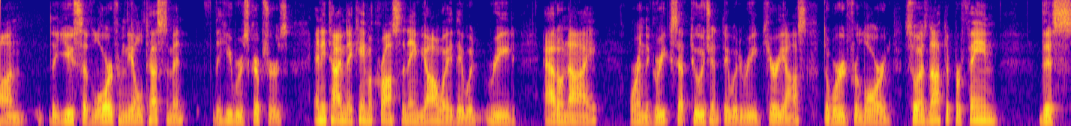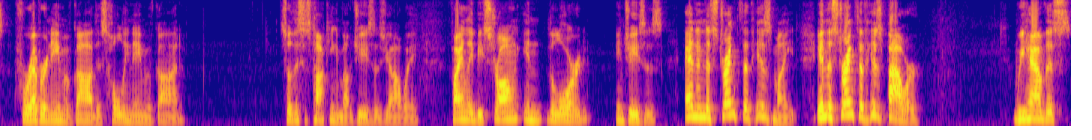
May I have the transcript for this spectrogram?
on the use of Lord from the Old Testament, the Hebrew scriptures. Anytime they came across the name Yahweh, they would read Adonai, or in the Greek Septuagint, they would read Kyrios, the word for Lord, so as not to profane this forever name of God, this holy name of God. So this is talking about Jesus, Yahweh. Finally, be strong in the Lord, in Jesus, and in the strength of his might, in the strength of his power. We have this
